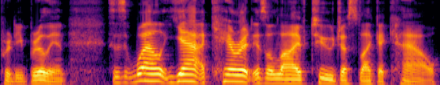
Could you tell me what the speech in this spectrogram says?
pretty brilliant. He says, Well, yeah, a carrot is alive too, just like a cow.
